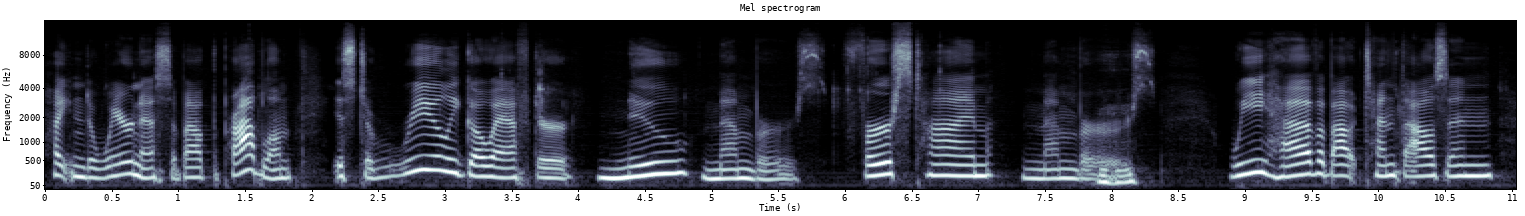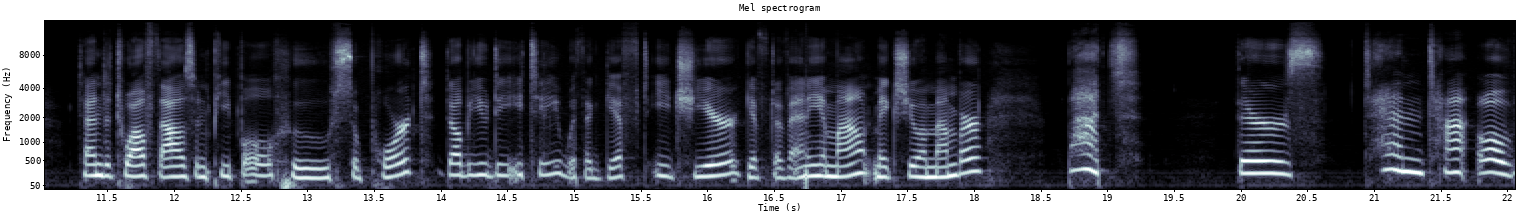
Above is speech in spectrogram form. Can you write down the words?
heightened awareness about the problem, is to really go after new members, first time members. Mm-hmm. We have about 10,000, 10 to 12,000 people who support WDET with a gift each year. Gift of any amount makes you a member. But there's 10 times, oh,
